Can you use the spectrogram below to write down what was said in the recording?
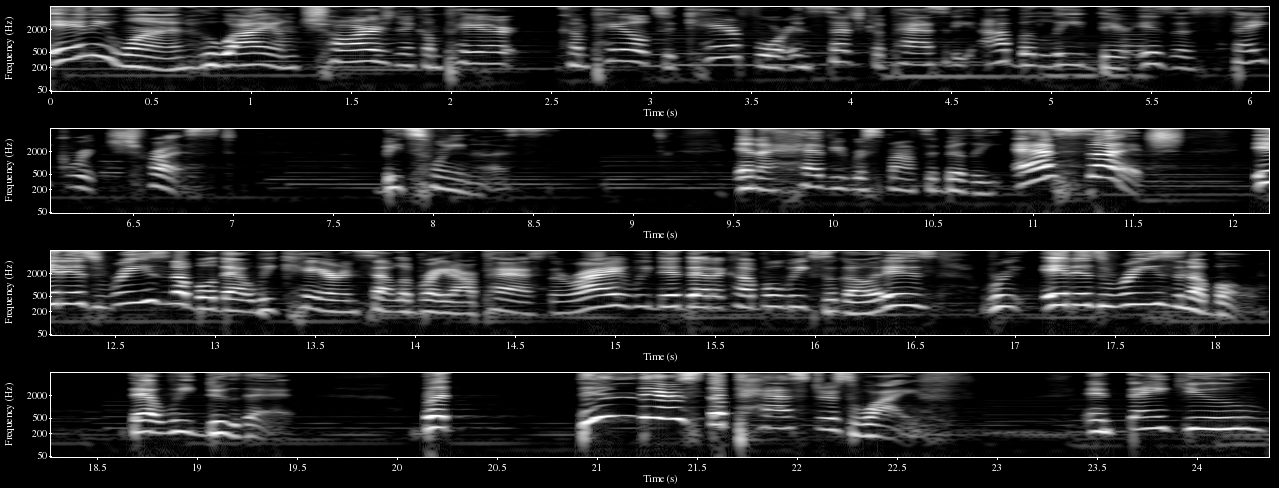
anyone who I am charged and compelled to care for in such capacity, I believe there is a sacred trust between us and a heavy responsibility. As such, it is reasonable that we care and celebrate our pastor, right? We did that a couple weeks ago. It is re- it is reasonable that we do that. But then there's the pastor's wife. And thank you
